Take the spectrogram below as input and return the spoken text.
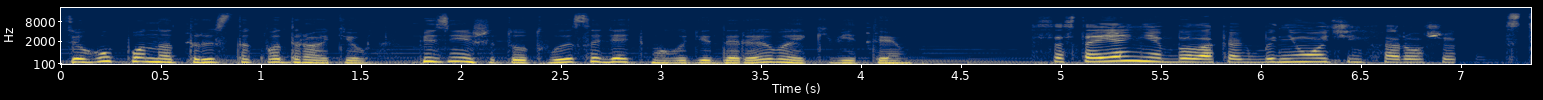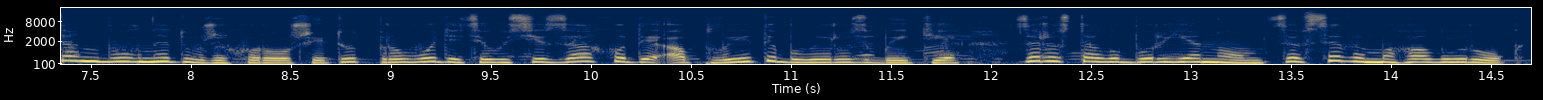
Всього понад 300 квадратів. Пізніше тут висадять молоді дерева і квіти. Состояние было как бы не очень хорошее. Стан був не дуже хороший. Тут проводяться усі заходи, а плити були розбиті. Заростало бур'яном. Це все вимагало рук.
